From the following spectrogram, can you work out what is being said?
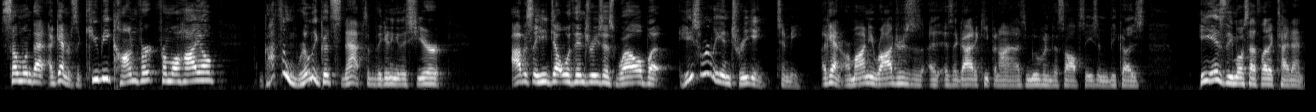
Someone that, again, was a QB convert from Ohio, got some really good snaps at the beginning of this year. Obviously, he dealt with injuries as well, but he's really intriguing to me. Again, Armani Rogers is a, is a guy to keep an eye on as we move into this offseason because he is the most athletic tight end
